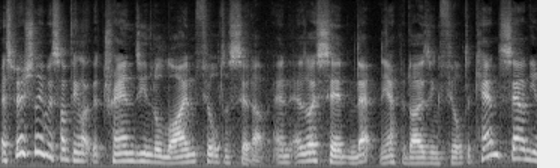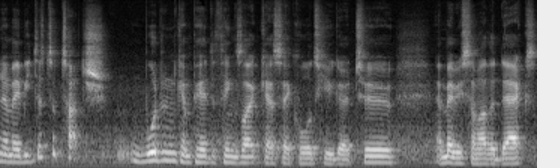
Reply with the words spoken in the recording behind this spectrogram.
especially with something like the transient align filter setup. And as I said, that the apodizing filter can sound, you know, maybe just a touch wooden compared to things like, say, Chords Hugo 2 and maybe some other DACs.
